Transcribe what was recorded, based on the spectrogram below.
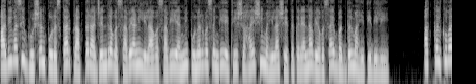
आदिवासी भूषण पुरस्कार प्राप्त राजेंद्र वसावे आणि लीला वसावे यांनी पुनर्वसंगी येथील शहाऐंशी महिला शेतकऱ्यांना व्यवसायाबद्दल माहिती दिली. अक्कलकुवा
